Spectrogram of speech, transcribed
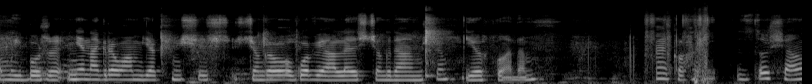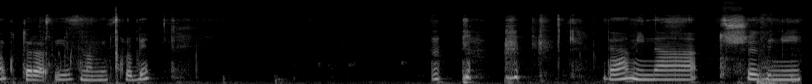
O mój Boże, nie nagrałam jak mi się ściągało o głowie, ale ściągnęłam się i odkładam. A kochani, Zosia, która jest z nami w klubie, dała mi na trzy dni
